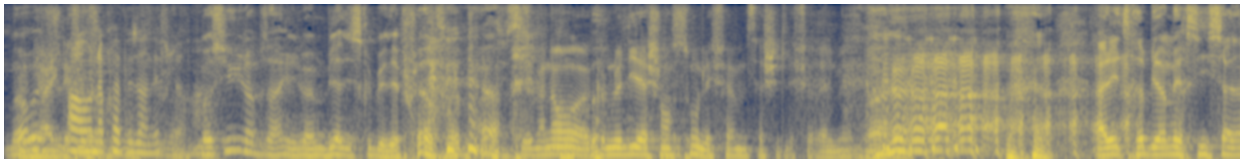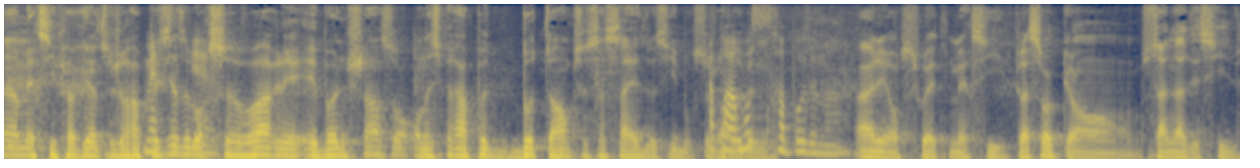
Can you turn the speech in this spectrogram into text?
venir Ah ouais, avec je- des Ah, on n'a pas besoin des fleurs. hein. Moi aussi, il a besoin. Il aime bien distribuer des fleurs. Tu sais, maintenant, euh, comme le dit la chanson, les femmes s'achètent les fleurs elles-mêmes. Allez, très bien. Merci, Sana. Merci, Fabien. Toujours un Merci, plaisir de vous recevoir et, et bonne chance. On, on espère un peu de beau temps, parce que ça, ça aide aussi pour ce genre Apparemment, ce d'événement. sera beau demain. Allez, on souhaite. Merci. De toute façon, quand Sana décide,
